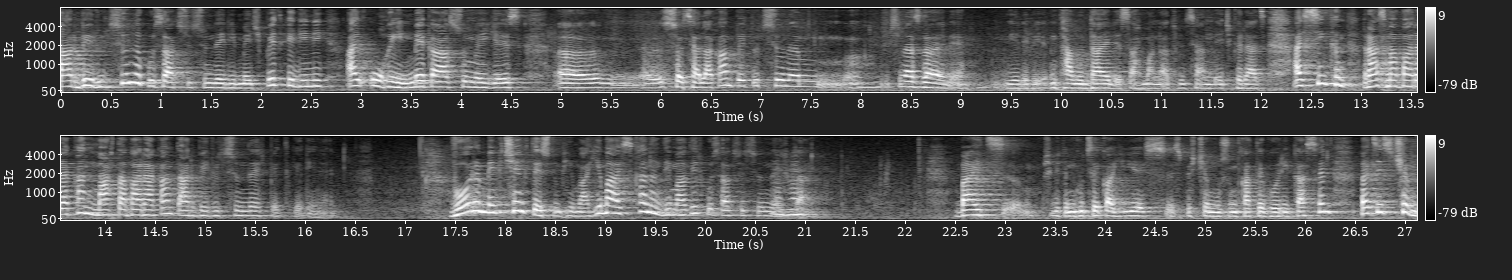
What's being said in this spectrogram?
Տարբերությունը կուսակցությունների մեջ պետք է լինի այ ուղին։ Մեկը ասում է ես սոցիալական պետություն եմ, չնայած դա էլ է երևի ընդհանուր դա էլ է սահմանադրության մեջ գրած։ Այսինքն ռազմավարական, մարտավարական տարբերություններ պետք է լինեն որը մենք չենք տեսնում հիմա։ Հիմա այսքան ընդդիմադիր կուսակցություններ կան։ Բայց, չգիտեմ, գուցե կա ես այսպես չեմ ուզում կատեգորիկ ասել, բայց ես չեմ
